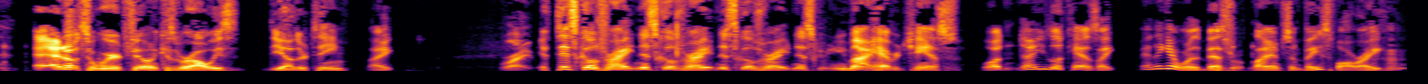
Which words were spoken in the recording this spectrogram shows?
I know it's a weird feeling because we're always the other team. Like right? if this goes right and this goes right and this goes right and this, you might have a chance. Well, now you look at it, it's like man, they got one of the best lineups in baseball, right? Mhm.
